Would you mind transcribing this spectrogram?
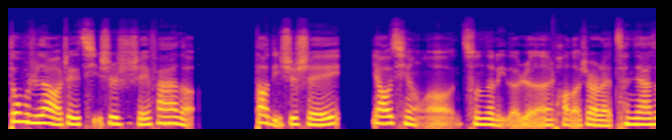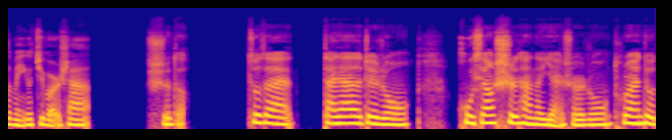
都不知道这个启示是谁发的，到底是谁邀请了村子里的人跑到这儿来参加这么一个剧本杀？是的，就在大家的这种互相试探的眼神中，突然就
